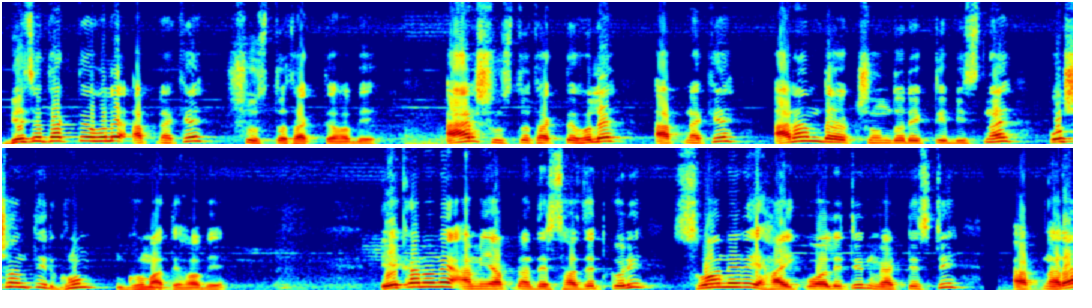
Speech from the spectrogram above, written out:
বেঁচে থাকতে হলে আপনাকে সুস্থ থাকতে হবে। আর সুস্থ থাকতে হলে আপনাকে আরামদায়ক সুন্দর একটি বিছনায় প্রশান্তির ঘুম ঘুমাতে হবে। এ কারণে আমি আপনাদের সাজেস্ট করি, সোয়ানের এই হাই কোয়ালিটির ম্যাট্রেসটি আপনারা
